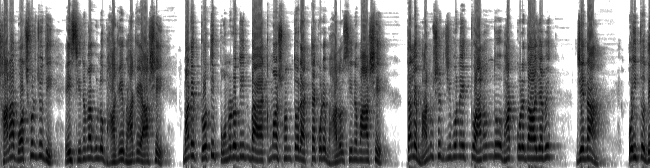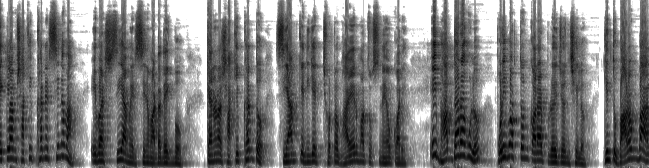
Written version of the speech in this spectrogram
সারা বছর যদি এই সিনেমাগুলো ভাগে ভাগে আসে মানে প্রতি পনেরো দিন বা এক মাস অন্তর একটা করে ভালো সিনেমা আসে, তাহলে মানুষের জীবনে একটু আনন্দও ভাগ করে দেওয়া যাবে। যে না, ওই তো দেখলাম শাকিব খানের সিনেমা, এবার সিয়ামের সিনেমাটা দেখব। কেননা শাকিব খান তো সিয়ামকে নিজের ছোট ভাইয়ের মতো স্নেহ করে। এই ভাবধারাগুলো পরিবর্তন করার প্রয়োজন ছিল। কিন্তু বারংবার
